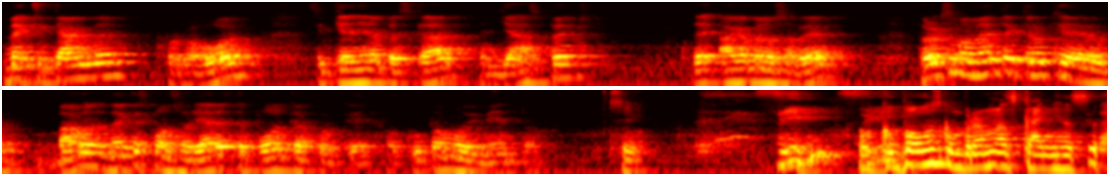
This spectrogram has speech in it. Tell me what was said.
Mexicangler, por favor, si quieren ir a pescar en Jasper, de- háganmelo saber. Próximamente creo que vamos a tener que sponsorear este podcast porque ocupa movimiento. Sí. Sí, Ocupamos comprar más cañas.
